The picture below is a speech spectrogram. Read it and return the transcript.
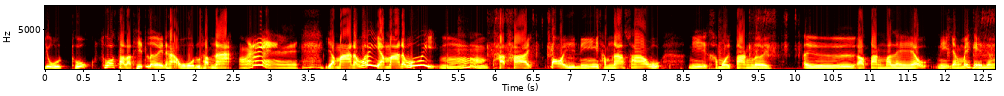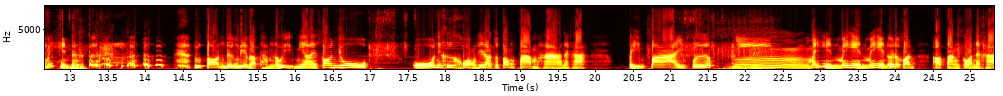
อยู่ทุกทั่วสารทิศเลยนะฮะ โอ้โห ดูทำหน้า อย่ามานะเว้ย อย่ามานะเว้ย อืมท้าทายปล่อยนี่ทำหน้าเศร้า นี่ขโมยตังเลย เออ เอาตังมาแล้ว นี่ยังไม่เห็นยังไม่เห็น ดูตอนดึงเดียแบบทำเฮ้ยมีอะไรซ่อนอยู่ โอ้นี่คือของที่เราจะต้องตามหานะคะปีนป้ายฟืบนี่ไม่เห็นไม่เห็นไม่เห็นเออเดี๋ยวก่อนเอาตังก่อนนะคะ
